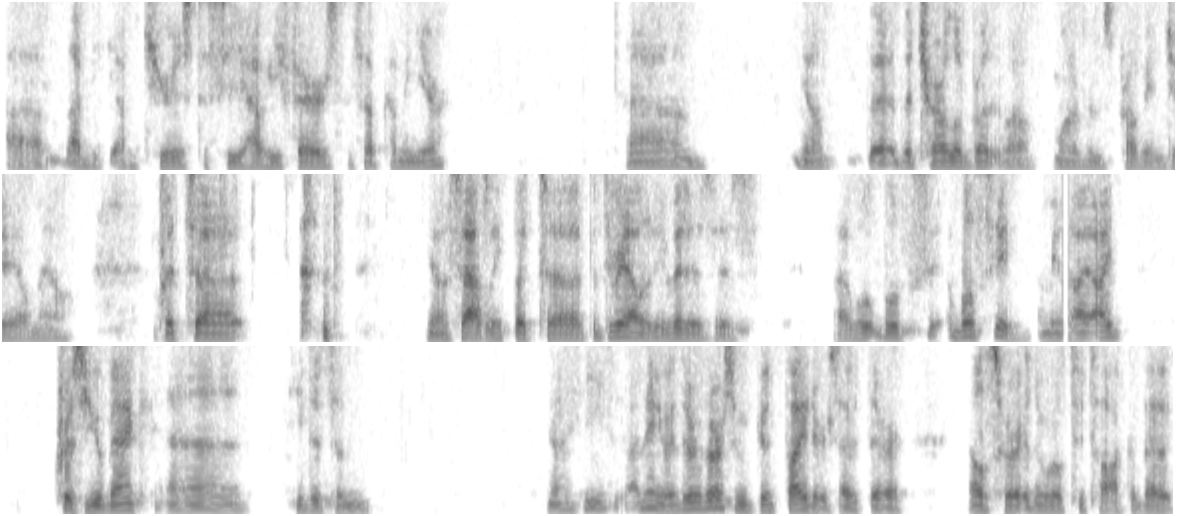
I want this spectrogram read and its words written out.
Um, i am curious to see how he fares this upcoming year. Um, you know, the the Charlo brother. Well, one of them is probably in jail now, but uh, you know, sadly. But uh, but the reality of it is is uh, we'll we'll see, we'll see. I mean, I, I Chris Eubank, uh, he did some. You know, he's anyway. There, there are some good fighters out there elsewhere in the world to talk about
